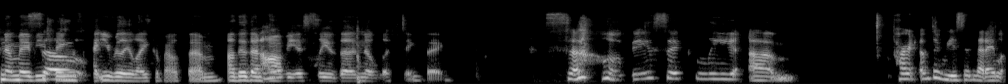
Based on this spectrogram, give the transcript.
No, maybe so, things that you really like about them, other than obviously the no lifting thing. So basically, um, part of the reason that I lo-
